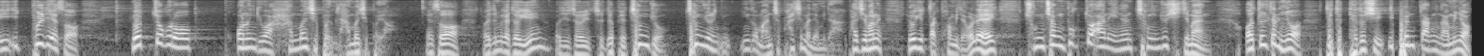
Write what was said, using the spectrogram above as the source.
이 분리해서 요쪽으로 오는 경우가 한 번씩 보입니다. 한 번씩 보여. 그래서 어디입니까 저기 어디 저희 저 옆에 청주 청주는 인구 많죠 80만 됩니다 80만은 여기 딱 포함이 돼 원래 충청북도 안에 있는 청주시지만 어떨 때는요 대, 도시 이 편 딱 나면요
